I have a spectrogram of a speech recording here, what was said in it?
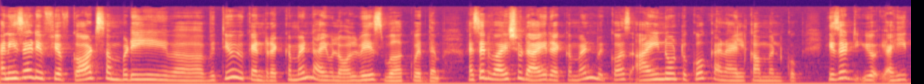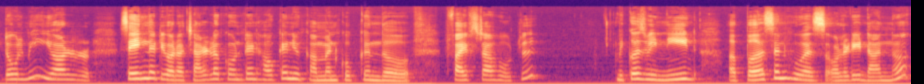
and he said, if you've got somebody uh, with you, you can recommend. I will always work with them. I said, why should I recommend? Because I know to cook and I'll come and cook. He said, he told me, you're saying that you're a chartered accountant. How can you come and cook in the five star hotel? because we need a person who has already done a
